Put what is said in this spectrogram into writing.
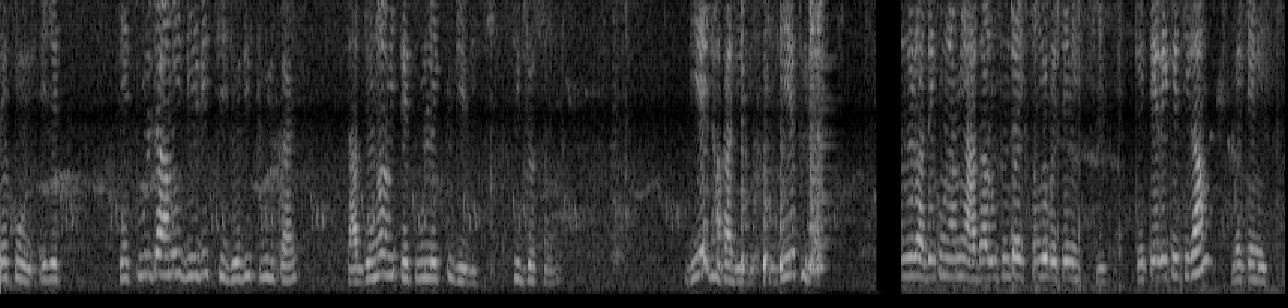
দেখুন, এই যে তেঁতুলটা আমি দিয়ে দিচ্ছি, যদি চুলকায়, তার জন্য আমি তেঁতুল একটু দিয়ে দিচ্ছি সিদ্ধর সঙ্গে। দিয়ে ঢাকা দিয়ে দিচ্ছি, দিয়ে ফিরে বন্ধুরা, দেখুন, আমি আদা রসুনটা একসঙ্গে বেটে নিচ্ছি। কেটে রেখেছিলাম, বেটে নিচ্ছি।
